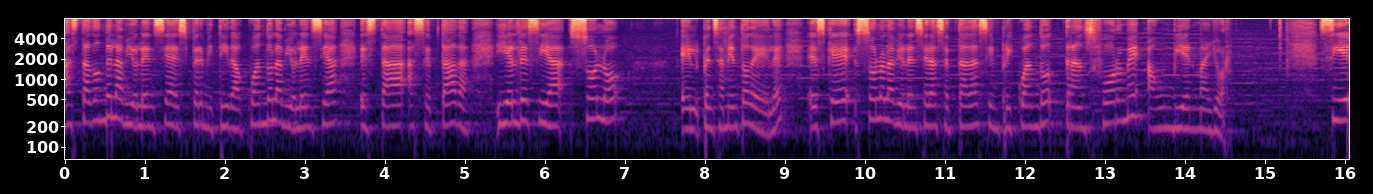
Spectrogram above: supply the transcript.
hasta dónde la violencia es permitida o cuándo la violencia está aceptada. Y él decía, solo el pensamiento de él ¿eh? es que solo la violencia era aceptada siempre y cuando transforme a un bien mayor. Si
